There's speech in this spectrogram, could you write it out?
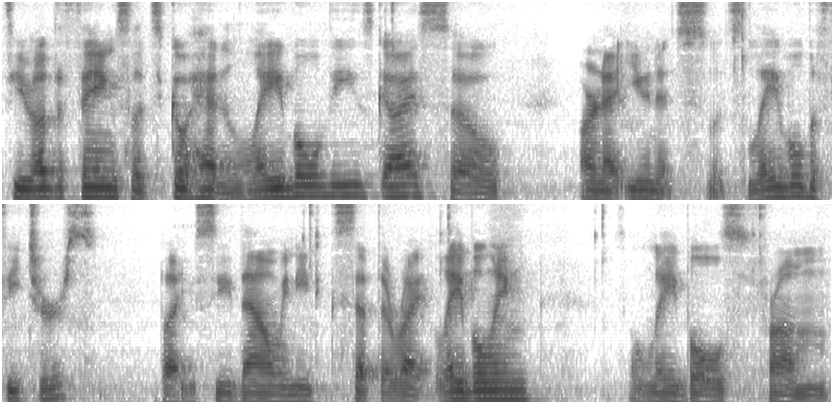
few other things. Let's go ahead and label these guys. So Arnett units, let's label the features. But you see now we need to set the right labeling. So labels from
